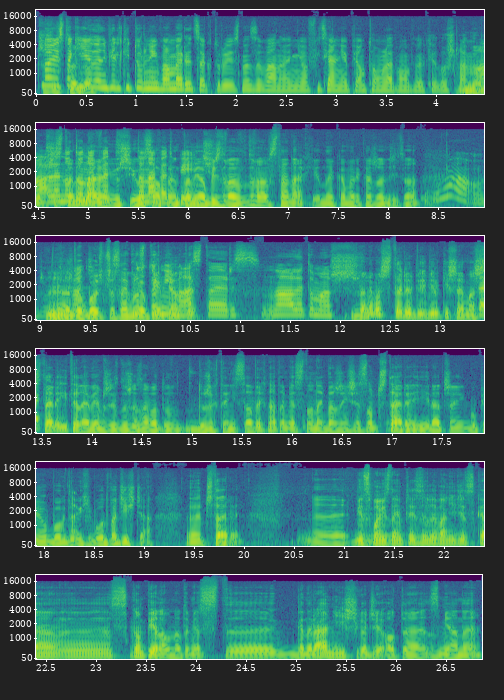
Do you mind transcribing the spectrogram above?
Czy No jest taki jeden wielki turniej w Ameryce, który jest nazywany nieoficjalnie piątą lewą Wielkiego Szlema, No ale, ale no to mają nawet, już to US nawet Open, pięć. to miał być dwa, dwa w Stanach, jednak Ameryka rządzi, co? No, że- Nie, ale to już przez jak Plus turniej piąty. Masters, no ale to masz... No ale masz cztery, wie- wielkie szlemy masz Tak. cztery i tyle. Wiem, że jest dużo zawodów dużych tenisowych, natomiast no, najważniejsze są cztery i raczej głupie by było, gdyby ich było dwadzieścia. E, Cztery. E, Więc moim zdaniem to jest wylewanie dziecka e, z kąpielą. Natomiast generalnie jeśli chodzi o te zmiany,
